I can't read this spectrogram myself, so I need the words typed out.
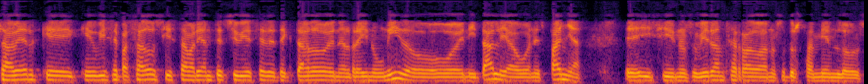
saber qué, qué, hubiese pasado si esta variante se hubiese detectado en el Reino Unido o en Italia o en España eh, y si nos hubieran cerrado a nosotros también los,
